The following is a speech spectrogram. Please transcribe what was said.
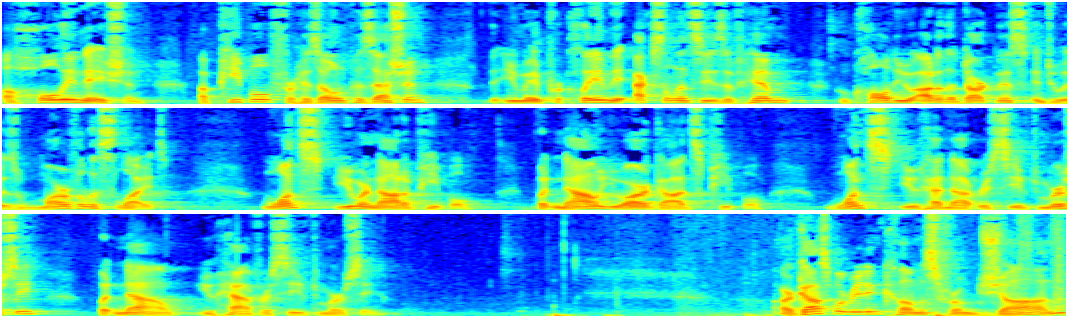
a holy nation, a people for his own possession, that you may proclaim the excellencies of him who called you out of the darkness into his marvelous light. Once you were not a people, but now you are God's people. Once you had not received mercy, but now you have received mercy. Our gospel reading comes from John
